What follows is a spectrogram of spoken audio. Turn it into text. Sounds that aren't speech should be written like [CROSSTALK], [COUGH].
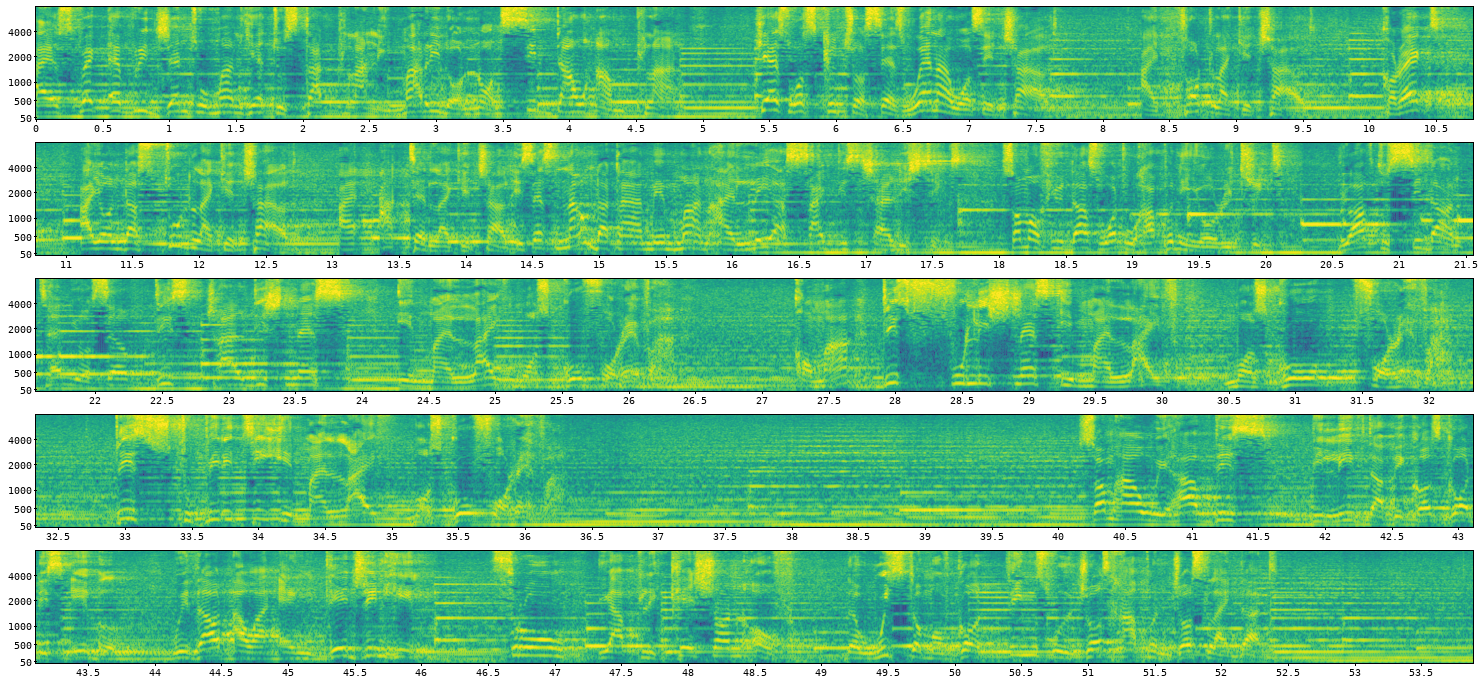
I expect every gentleman here to start planning married or not. Sit down and plan. Here's what scripture says. When I was a child I thought like a child. Correct? I understood like a child. I acted like a child. It says now that I am a man I lay aside these childish things. Some of you that's what will happen in your retreat. You have to sit down and tell yourself this childishness in my life must go forever. Comma this foolishness in my life must go forever. This stupidity in my life must go forever somehow we have this belief that because God is able without our engaging him through the application of the wisdom of God things will just happen just like that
